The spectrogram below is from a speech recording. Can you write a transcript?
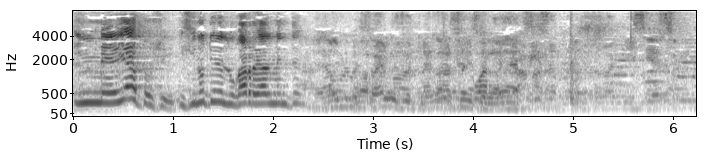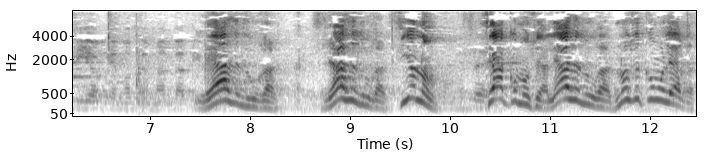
Inmediato, sí. ¿Y si no tienes lugar realmente? Le haces lugar. Le haces lugar. ¿Sí o no? Sea como sea. Le haces lugar. No sé cómo le hagas.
